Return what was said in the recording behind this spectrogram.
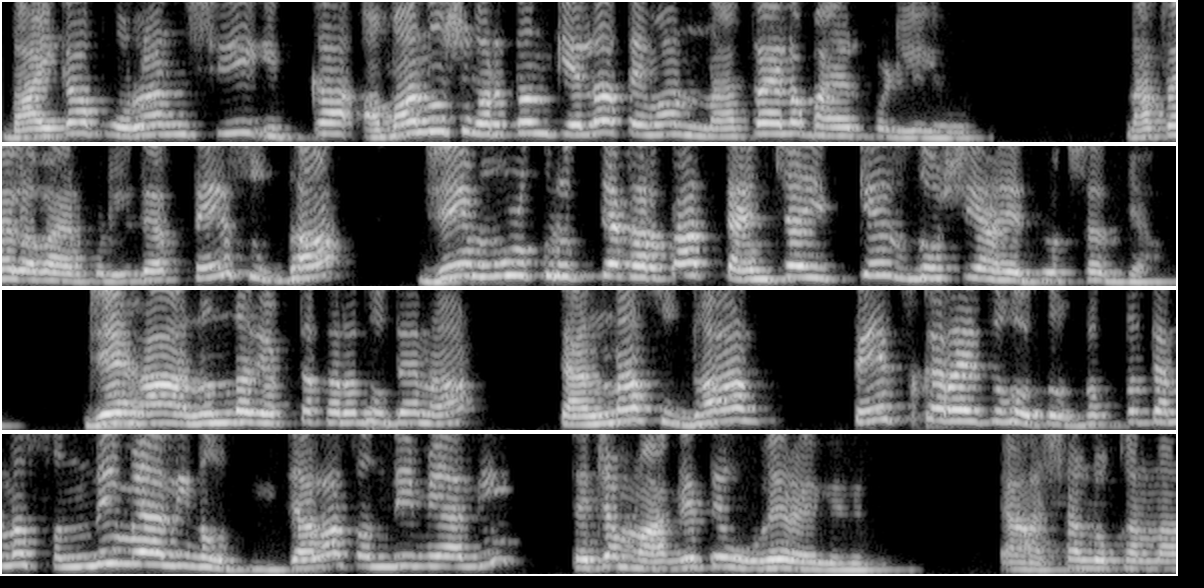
बायका पोरांशी इतका अमानुष वर्तन केलं तेव्हा नाचायला बाहेर पडलेले होते. नाचायला बाहेर पडले. त्यात ते सुद्धा जे मूळ कृत्य करतात त्यांच्या इतकेच दोषी आहेत लक्षात घ्या. जे हा आनंद व्यक्त करत होते ना त्यांना सुद्धा तेच करायचं होतं. फक्त त्यांना संधी मिळाली नव्हती. ज्याला संधी मिळाली त्याच्यामागे ते उभे राहिलेले होते. त्या अशा लोकांना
